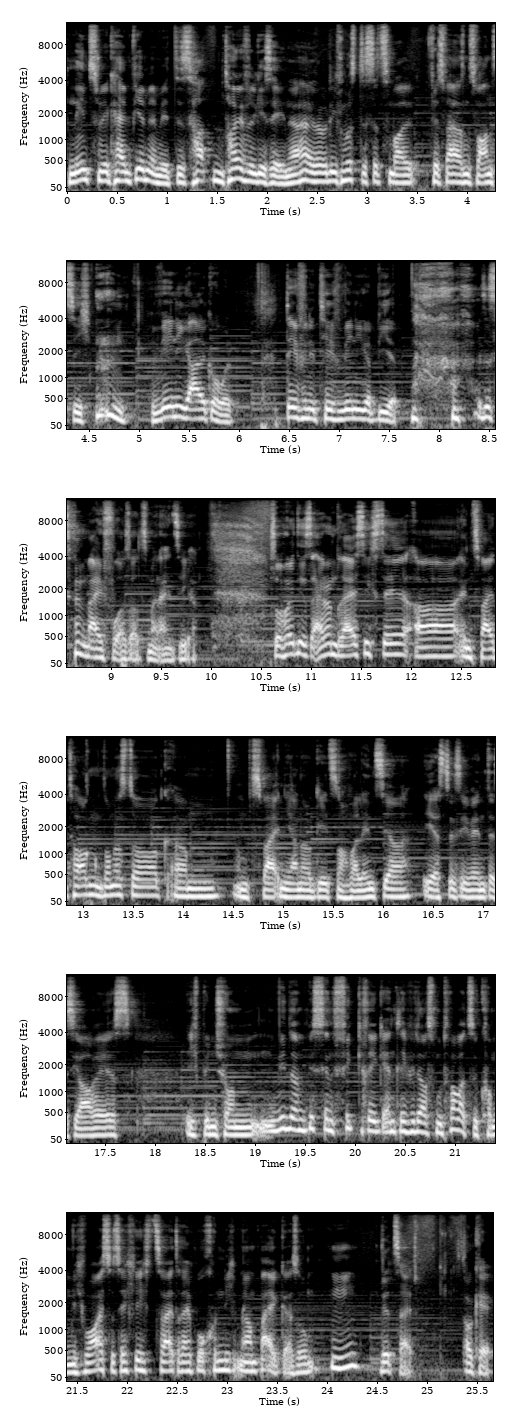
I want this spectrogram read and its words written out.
nehmt mir kein Bier mehr mit. Das hat ein Teufel gesehen. Ja? Also ich muss das jetzt mal für 2020 weniger Alkohol. Definitiv weniger Bier. das ist mein Vorsatz, mein einziger. So, heute ist 31. Äh, in zwei Tagen am Donnerstag. Ähm, am 2. Januar geht es nach Valencia. Erstes Event des Jahres. Ich bin schon wieder ein bisschen fickrig, endlich wieder aufs Motorrad zu kommen. Ich war jetzt tatsächlich zwei, drei Wochen nicht mehr am Bike. Also, mh, wird Zeit. Okay.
